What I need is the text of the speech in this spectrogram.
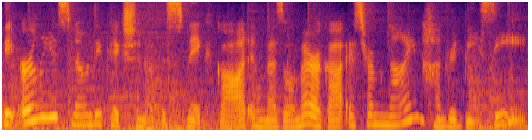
The earliest known depiction of the snake god in Mesoamerica is from 900 BC.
